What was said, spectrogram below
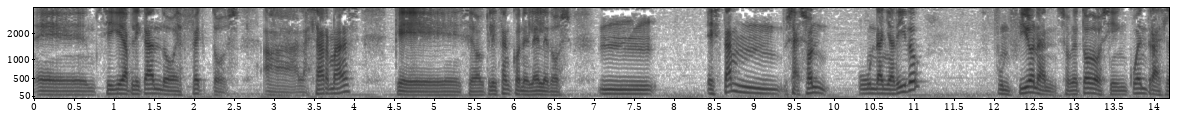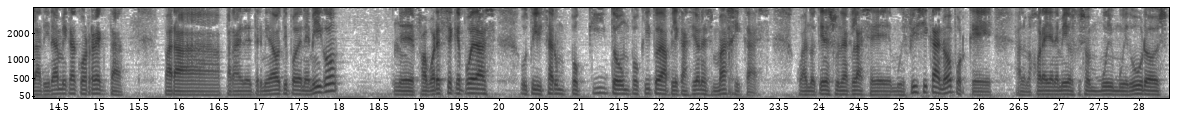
eh, sigue aplicando efectos a las armas que se utilizan con el L2. Mm, están, o sea, son un añadido, funcionan sobre todo si encuentras la dinámica correcta para, para determinado tipo de enemigo, eh, favorece que puedas utilizar un poquito, un poquito de aplicaciones mágicas cuando tienes una clase muy física, ¿no? Porque a lo mejor hay enemigos que son muy, muy duros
